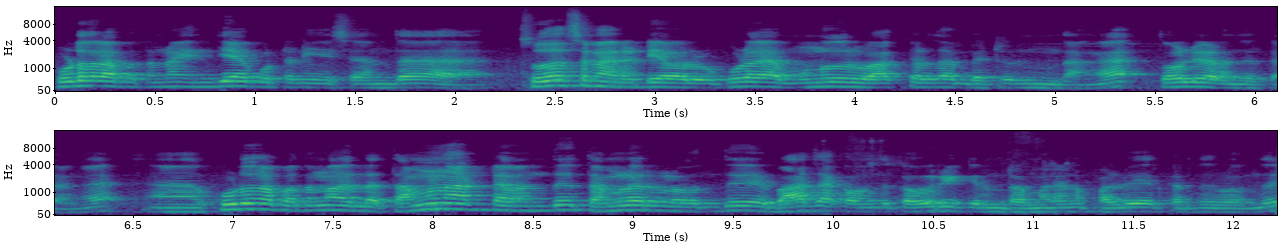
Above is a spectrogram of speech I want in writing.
கூடுதலாக பார்த்தோம்னா இந்தியா கூட்டணியை சேர்ந்த சுதர்சன ரெட்டி அவர்கள் கூட முந்நூறு வாக்குகள் தான் பெற்றிருந்தாங்க. தோல்வி அடைஞ்சிருக்காங்க. கூடுதலாக பார்த்தோம்னா அதில் தமிழ்நாட்டை வந்து தமிழர்களை வந்து பாஜக வந்து கௌரவிக்கின்ற மாதிரியான பல்வேறு கருத்துக்கள் வந்து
